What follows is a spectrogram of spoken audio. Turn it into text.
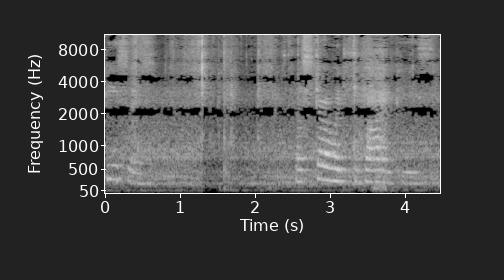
pieces. Let's start with the bottom piece.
